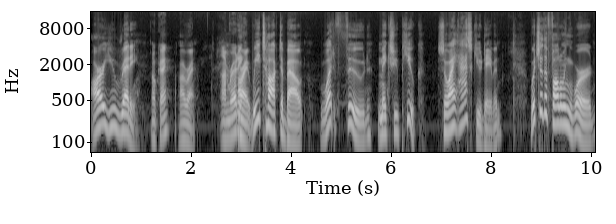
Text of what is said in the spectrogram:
Are you ready? Okay, All right. I'm ready. All right, we talked about what food makes you puke. So I ask you, David, which of the following word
